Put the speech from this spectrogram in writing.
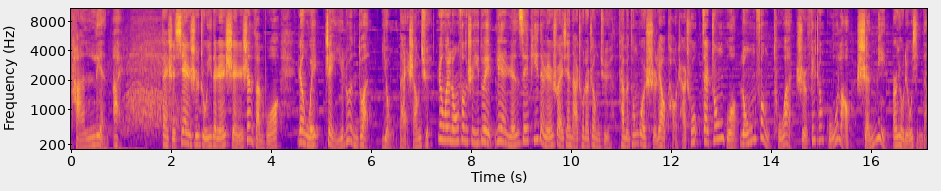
谈恋爱。但是现实主义的人审慎反驳，认为这一论断有待商榷。认为龙凤是一对恋人 CP 的人率先拿出了证据，他们通过史料考察出，在中国龙凤图案是非常古老、神秘而又流行的。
